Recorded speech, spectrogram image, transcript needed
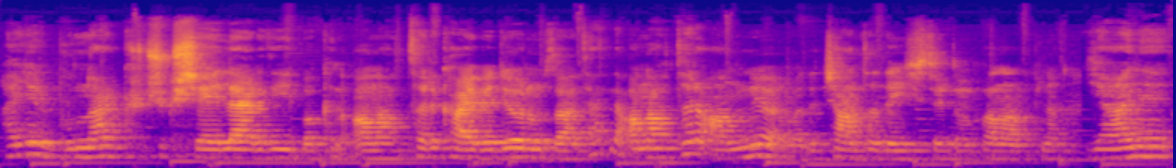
hayır bunlar küçük şeyler değil. Bakın anahtarı kaybediyorum zaten de anahtarı anlıyorum. Hadi çanta değiştirdim falan filan. Yani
